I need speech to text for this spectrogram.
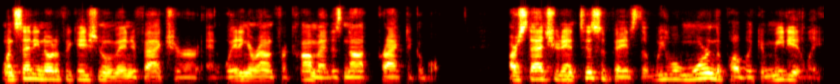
when sending notification to a manufacturer and waiting around for comment is not practicable. Our statute anticipates that we will warn the public immediately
